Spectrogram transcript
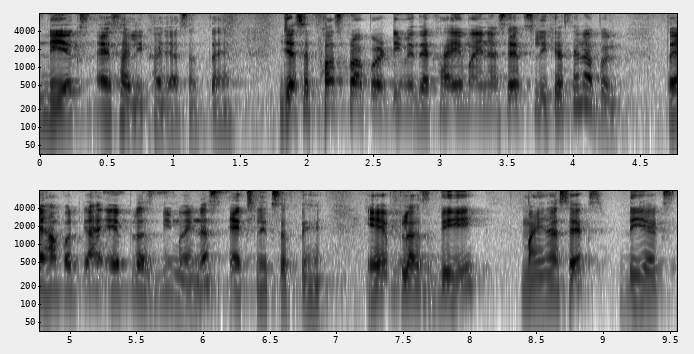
d x ऐसा लिखा जा सकता है। जैसे फ़र्स्ट प्रॉपर्टी में देखा ए माइनस एक्स लिखे थे ना अपन तो यहाँ पर क्या है a plus b minus x लिख सकते हैं। A plus b minus x d x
